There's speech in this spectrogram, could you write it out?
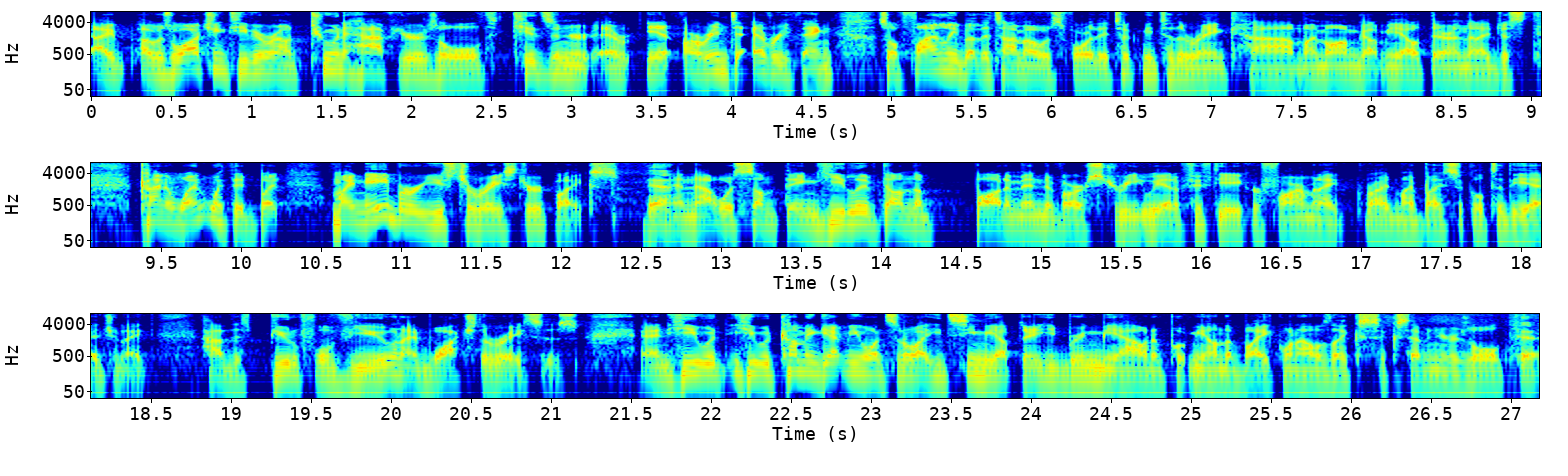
I, I, was watching TV around two and a half years old. Kids in, are into everything. So finally, by the time I was four, they took me to the rink. Uh, my mom got me out there, and then I just kind of went with it. But my neighbor used to race dirt bikes. Yeah. And that was something, he lived on the bottom end of our street. We had a 50 acre farm and I'd ride my bicycle to the edge and I'd have this beautiful view and I'd watch the races. And he would he would come and get me once in a while. He'd see me up there, he'd bring me out and put me on the bike when I was like six, seven years old. Yeah.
